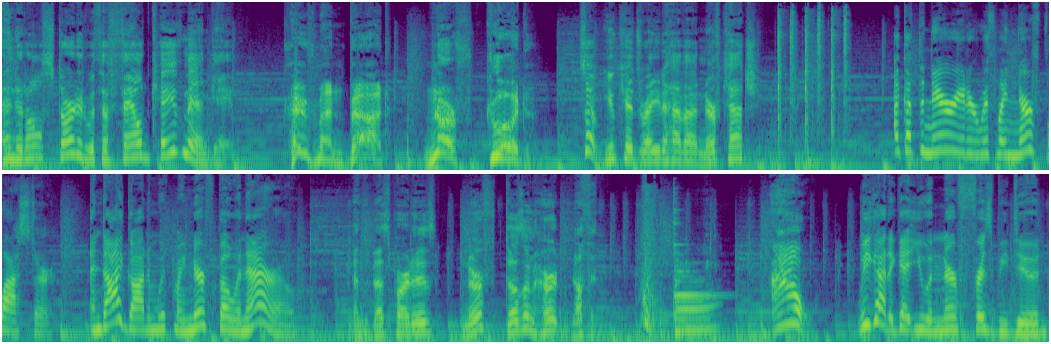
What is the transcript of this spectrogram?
And it all started with a failed caveman game. Caveman bad, Nerf good. So, you kids ready to have a Nerf catch? I got the narrator with my Nerf blaster. And I got him with my Nerf bow and arrow. And the best part is, Nerf doesn't hurt nothing. Ow! We gotta get you a Nerf frisbee, dude.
